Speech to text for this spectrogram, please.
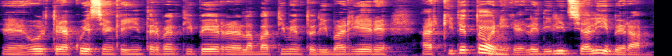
eh, oltre a questi anche gli interventi per l'abbattimento di barriere architettoniche, l'edilizia libera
